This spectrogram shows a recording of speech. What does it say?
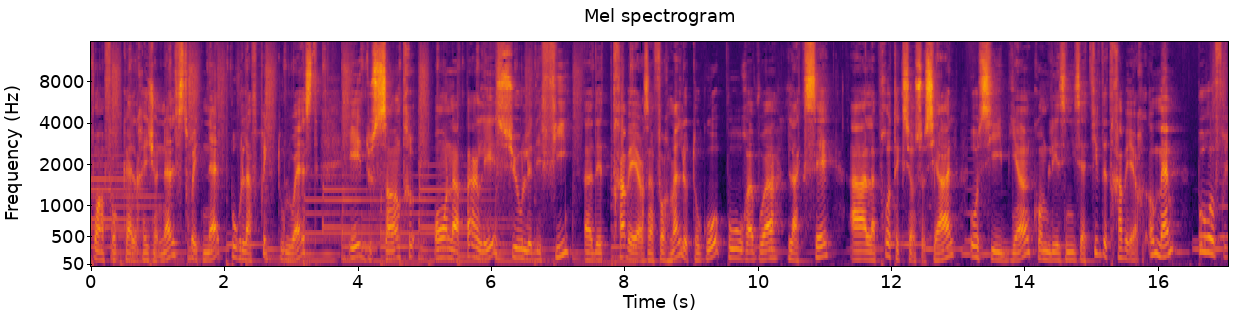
point focal régional StreetNet pour l'Afrique de l'Ouest et du centre, on a parlé sur le défi euh, des travailleurs informels au Togo pour avoir l'accès à la protection sociale, aussi bien comme les initiatives des travailleurs eux-mêmes pour offrir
